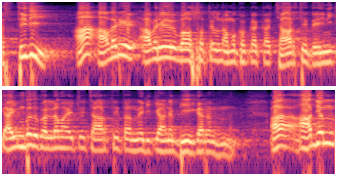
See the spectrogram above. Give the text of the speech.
സ്ഥിതി ആ അവർ അവർ വാസത്തിൽ നമുക്കൊക്കെ ചാർത്തി. എനിക്ക് അമ്പത് കൊല്ലമായിട്ട് ചാർത്തി തന്നിരിക്കുകയാണ് ഭീകരൻ എന്ന്. ആദ്യം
